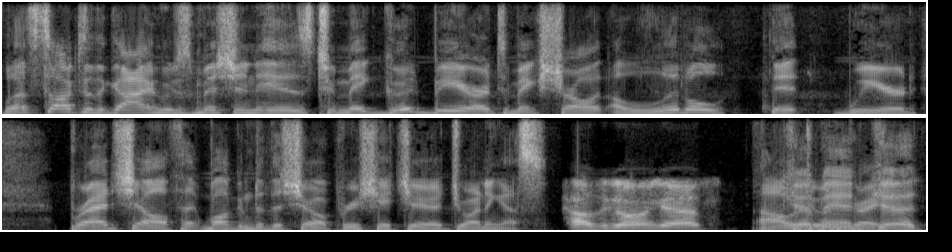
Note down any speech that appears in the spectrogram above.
Let's talk to the guy whose mission is to make good beer and to make Charlotte a little bit weird. Brad Shell, welcome to the show. Appreciate you joining us. How's it going, guys? Oh, good, doing man. great. Good.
